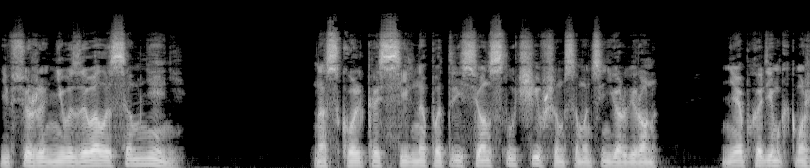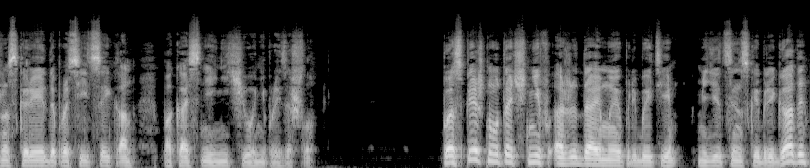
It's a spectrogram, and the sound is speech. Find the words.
и все же не вызывало сомнений. Насколько сильно потрясен случившимся монсеньор Верон. Необходимо как можно скорее допросить Сайкан, пока с ней ничего не произошло. Поспешно уточнив ожидаемое прибытие медицинской бригады,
